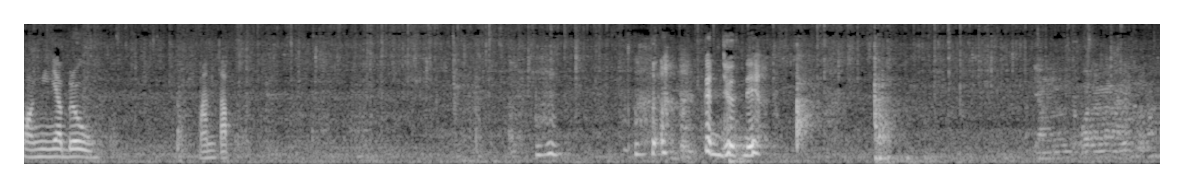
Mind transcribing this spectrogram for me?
Wanginya bro, mantap. Kejut dia. Yang warna merah itu mah.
